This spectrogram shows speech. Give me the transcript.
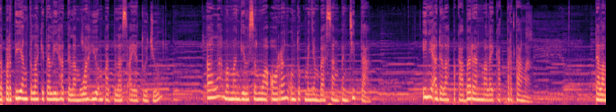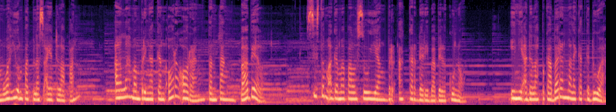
Seperti yang telah kita lihat dalam Wahyu 14 ayat 7, Allah memanggil semua orang untuk menyembah Sang Pencipta. Ini adalah pekabaran malaikat pertama. Dalam Wahyu 14 ayat 8, Allah memperingatkan orang-orang tentang Babel, sistem agama palsu yang berakar dari Babel kuno. Ini adalah pekabaran malaikat kedua.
